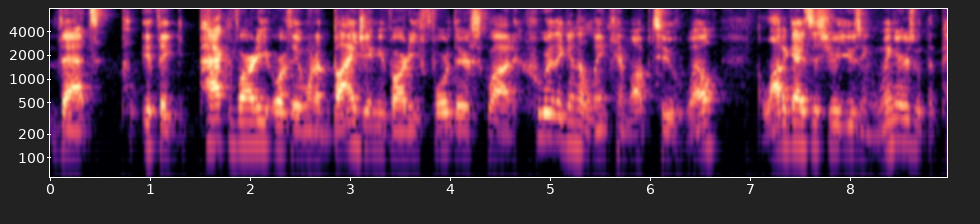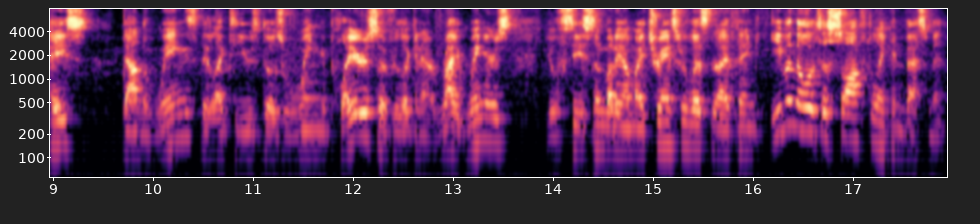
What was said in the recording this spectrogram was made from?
that if they pack Vardy or if they want to buy Jamie Vardy for their squad, who are they going to link him up to? Well, a lot of guys this year using wingers with the pace down the wings. They like to use those wing players. So if you're looking at right wingers, you'll see somebody on my transfer list that I think, even though it's a soft link investment,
